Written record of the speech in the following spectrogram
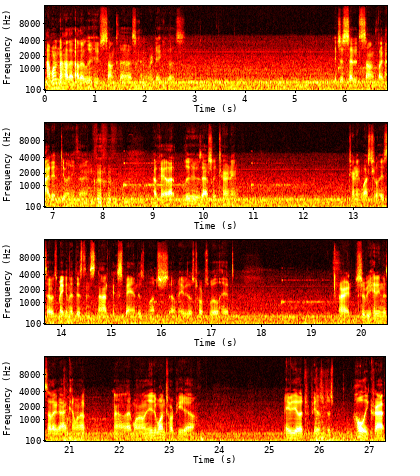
I want to know how that other Luhu sunk, though. That's kind of ridiculous. It just said it sunk, like I didn't do anything. okay, that Luhu is actually turning. Turning westerly, so it's making the distance not expand as much, so maybe those torps will hit. Alright, should be hitting this other guy coming up. No, that one only needed one torpedo. Maybe the other torpedoes are just... Holy crap,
